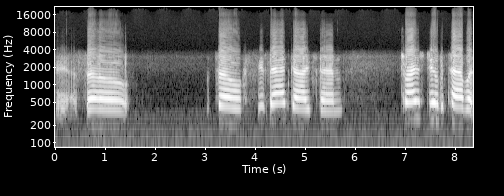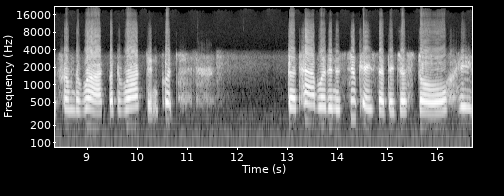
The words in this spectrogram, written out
Yeah. So, so these bad guys then try to steal the tablet from the Rock, but the Rock didn't put the tablet in his suitcase that they just stole. He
